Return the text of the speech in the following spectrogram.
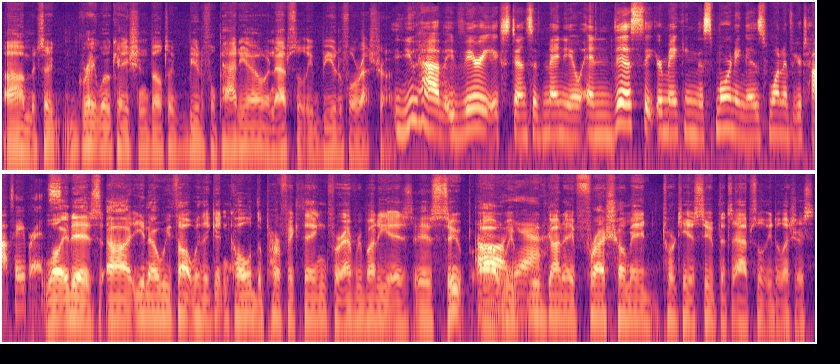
Um, it's a great location, built a beautiful patio, and absolutely beautiful restaurant. You have a very extensive menu, and this that you're making this morning is one of your top favorites. Well, it is. Uh, you know, we thought with it getting cold, the perfect thing for everybody is, is soup. Oh, uh, we've, yeah. we've got a fresh homemade tortilla soup that's absolutely delicious.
